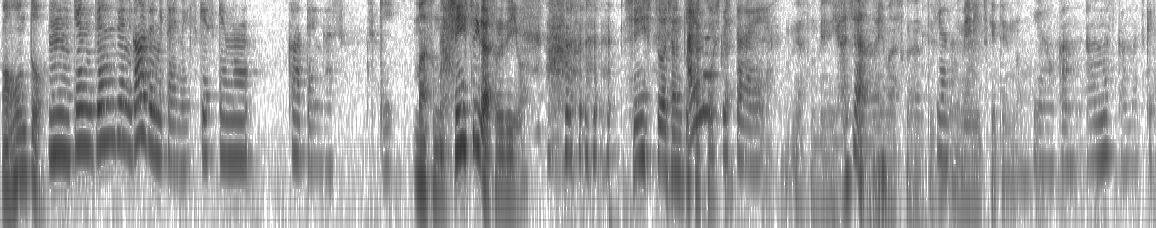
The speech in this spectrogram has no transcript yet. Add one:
あ本当？うんけん全然ガーゼみたいなスケスケのカーテンがす好きまあその寝室以外はそれでいいわ。寝室はちゃんとアイ遮マスク光したいしたらえいや目嫌じゃんアイマスクなんて。嫌なの。目につけてんの。えやんいやわかんない。アイマスクあんまつけて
